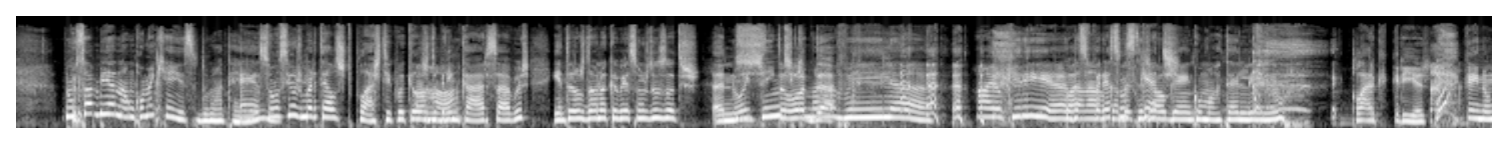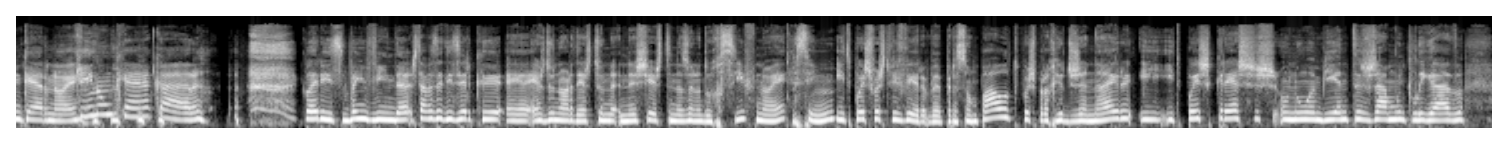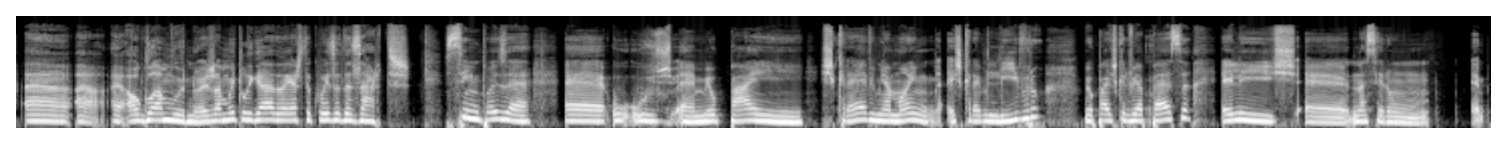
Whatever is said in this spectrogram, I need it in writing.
Não sabia, não. Como é que é isso do martelo? É, são assim uns martelos de plástico, aqueles uh -huh. de brincar, sabes? E então eles dão na cabeça uns dos outros. A noite Gente, toda. Que maravilha! ah, eu queria. Quase dar parece um sketch. de alguém com um martelinho. claro que querias. Quem não quer, não é? Quem não quer, cara? Clarice, bem-vinda. Estavas a dizer que é, és do Nordeste, tu nasceste na zona do Recife, não é? Sim. E depois foste viver para São Paulo, depois para o Rio de Janeiro e, e depois cresces num ambiente já muito ligado a, a, ao glamour, não é? Já muito ligado a esta coisa das artes. Sim, pois é. é, os, é meu pai escreve, minha mãe escreve livro, meu pai escrevia peça. Eles é, nasceram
